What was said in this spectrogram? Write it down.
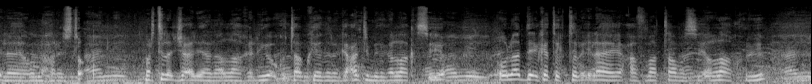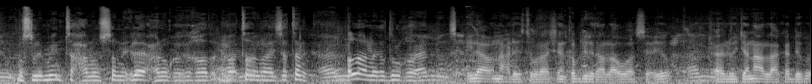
ilaahay u naxariisto marti la jecel yahan allah ka dhigo kitaabkeedana gacanta midig allah ka siiyo. Owlaadda ay ka tagtana ilaahay caafimaad taama siiyo allah koriyo muslimiinta xanuunsanna ilaahay xanuunka ka qaado dhibaatadana haysatana allah naga dulqaado ilaah u naxariisto walaasheen qabrigeeda allah u waasiciyo ahlu janna allah ka dhigo.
